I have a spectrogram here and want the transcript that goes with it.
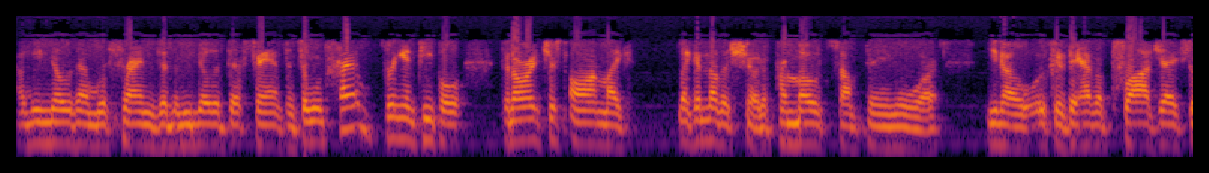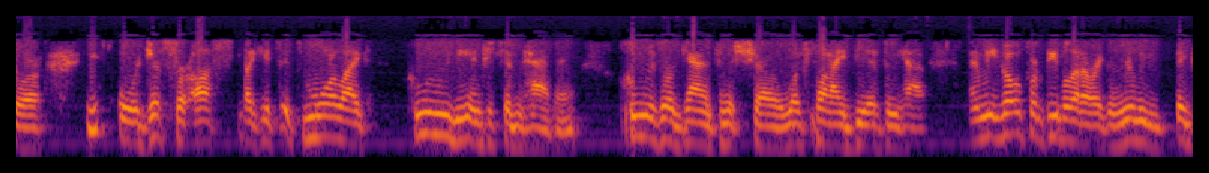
and we know them. We're friends, and we know that they're fans. And so we're trying to bring in people that aren't just on like like another show to promote something or you know because they have a project or or just for us. Like it's it's more like who would we be interested in having? Who is organic to the show? What fun ideas do we have? And we go from people that are like really big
